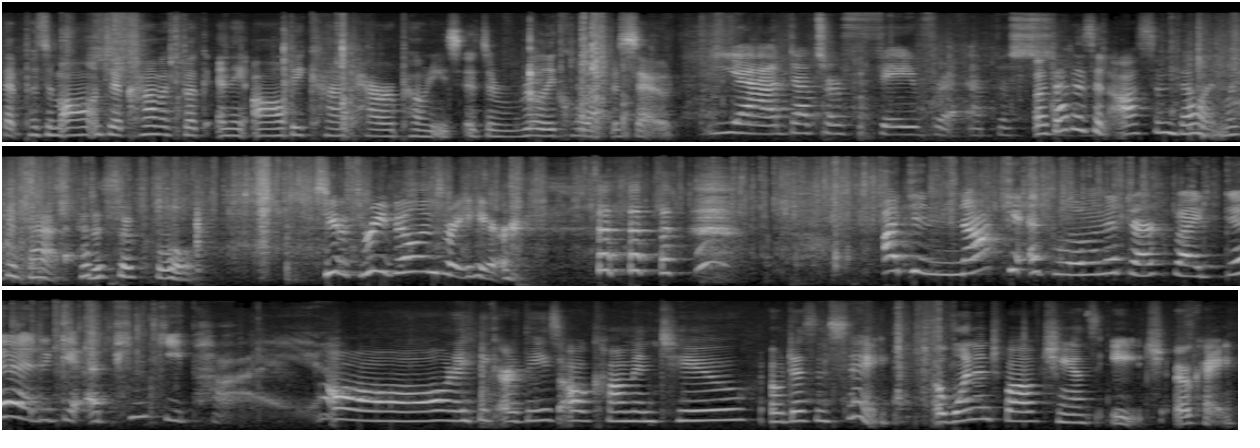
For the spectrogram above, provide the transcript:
that puts them all into a comic book and they all become power ponies. It's a really cool episode. Yeah, that's our favorite episode. Oh, that is an awesome villain. Look at that. That is so cool. So you have three villains right here. I did not get a glow in the dark, but I did get a Pinkie Pie. Oh, and I think are these all common too? Oh, it doesn't say. A one in twelve chance each. Okay.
